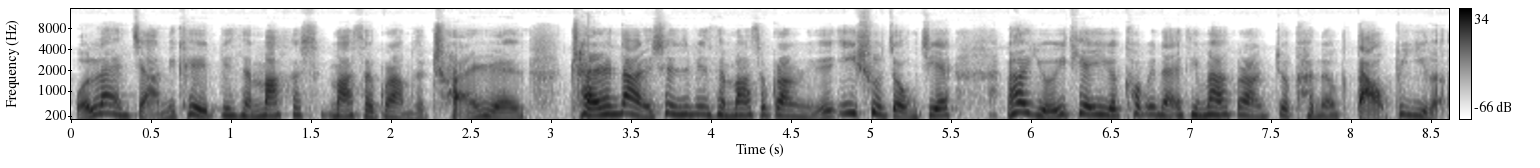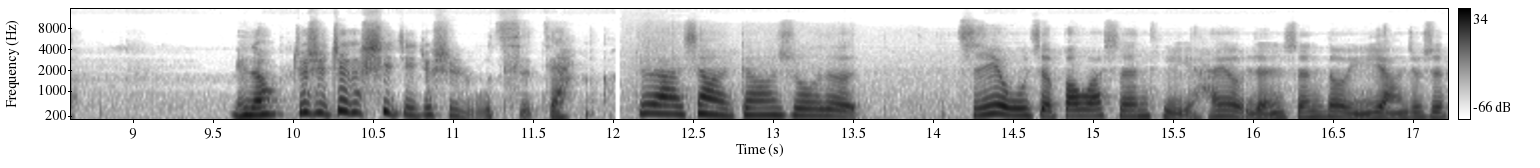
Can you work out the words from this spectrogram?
我乱讲，你可以变成 Marcus Master Gram 的传人，传人到你，甚至变成 Master Gram 你的艺术总监。然后有一天，一个 COVID nineteen Master Gram 就可能倒闭了。你 know，就是这个世界就是如此这样啊。对啊，像刚刚说的，职业舞者包括身体还有人生都一样，就是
